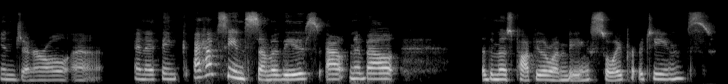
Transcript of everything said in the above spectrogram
in general. Uh, and I think I have seen some of these out and about. The most popular one being soy proteins,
